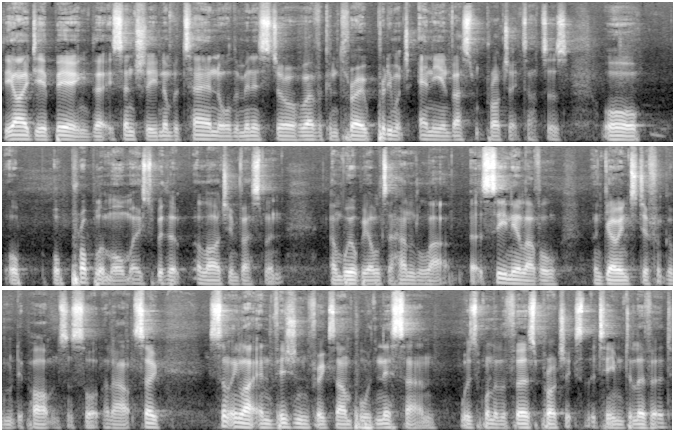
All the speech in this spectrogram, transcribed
the idea being that essentially number 10 or the minister or whoever can throw pretty much any investment project at us or, or, or problem almost with a, a large investment and we'll be able to handle that at a senior level and go into different government departments and sort that out. So something like Envision, for example, with Nissan was one of the first projects that the team delivered.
